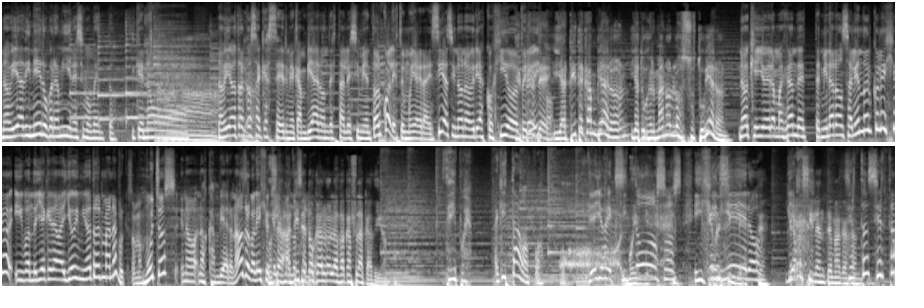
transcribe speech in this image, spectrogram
No había dinero para mí en ese momento. Así que no, Ah, no había otra ya. cosa que hacer. Me cambiaron de establecimiento, al cual estoy muy agradecida, si no, no habría escogido de Espérate, periodismo. y a ti te cambiaron y a tus hermanos los sostuvieron. No, es que yo era más grande. Terminaron saliendo del colegio y cuando ya quedaba yo y mi otra hermana, porque somos muchos, no, nos cambiaron a otro colegio O que les sea, a mando ti te saludos. tocaron las vacas flacas, digamos. Sí, pues. Aquí estamos, pues. y ellos exitosos, ingenieros. Qué resiliente, Maca. ¿Cierto? ¿Cierto?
